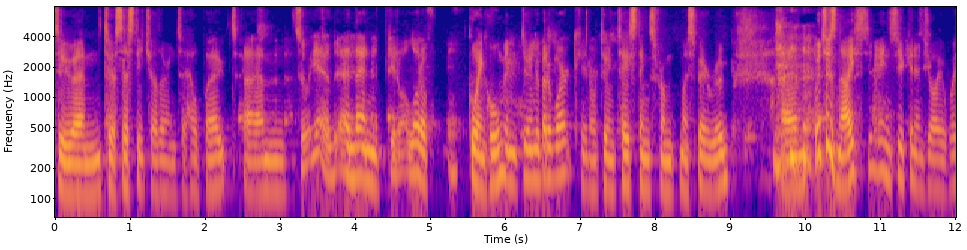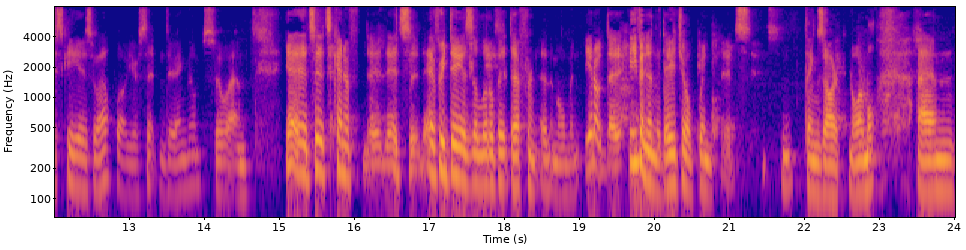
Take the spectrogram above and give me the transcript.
to um, to assist each other and to help out. Um, so yeah, and then you know a lot of going home and doing a bit of work. You know, doing tastings from my spare room, um, which is nice. It means you can enjoy a whiskey as well while you're sitting doing them. So um, yeah, it's it's kind of it's every day is a little bit different at the moment. You know, the, even in the day job when it's things are normal. Um,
